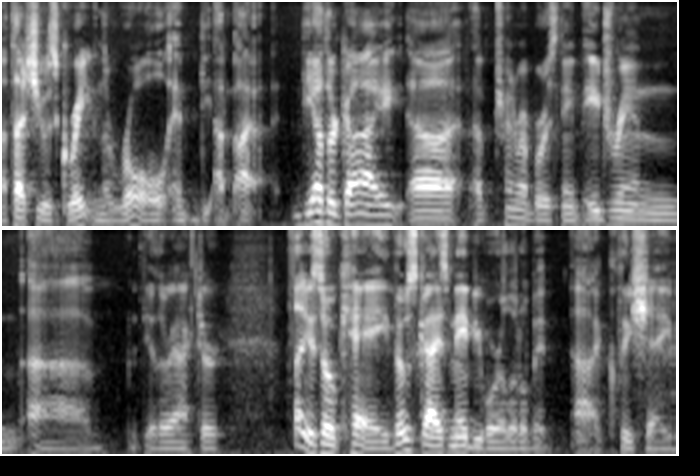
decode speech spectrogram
I thought she was great in the role, and the, I, I- the other guy, uh, I'm trying to remember his name, Adrian, uh, the other actor. I thought he was okay. Those guys maybe were a little bit uh, cliche.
